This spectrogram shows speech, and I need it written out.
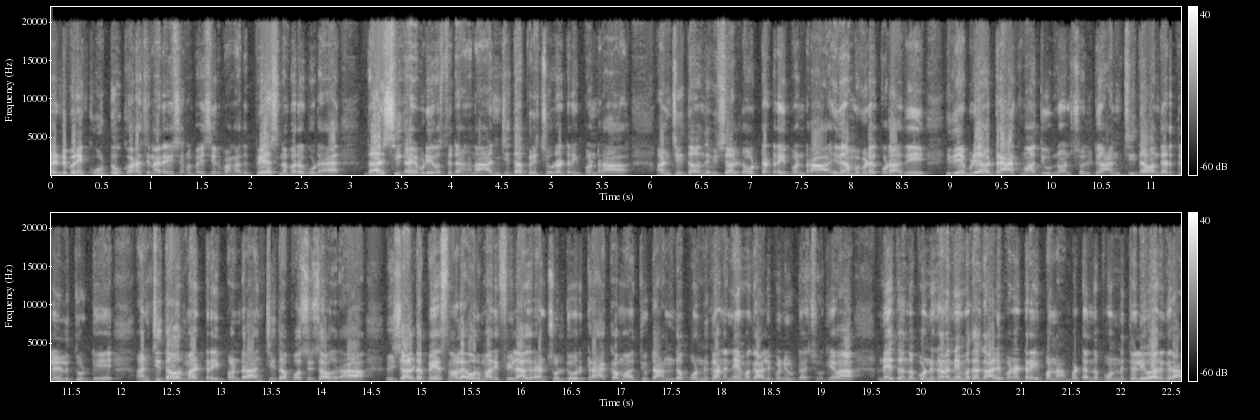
ரெண்டு பேரும் கூட்டு உட்காரச்சு நிறைய விஷயங்கள் பேசியிருப்பாங்க. அது பேசின பிறகு கூட தர்ஷிகா எப்படி யோசிச்சிட்டாங்கன்னா அஞ்சிதா பிரிச்சு விட ட்ரை பண்றா. அஞ்சிதா வந்து விஷால்ட்ட ஒட்ட ட்ரை பண்ணுறா இதை நம்ம விடக்கூடாது. இது எப்படியோ ட்ராக் மாற்றி விடணும்னு சொல்லிட்டு அஞ்சிதா வந்த இடத்துல இழுத்து விட்டு அஞ்சிதா ஒரு மாதிரி ட்ரை பண்றா. அஞ்சிதா பொசிஸ் ஆகுறா. விஷால்ட்ட பேசினாலே ஒரு மாதிரி ஃபீல் ஆகுறான்னு சொல்லிட்டு ஒரு ட்ராக்கை மாற்றி விட்டு அந்த பொண்ணுக்கான நேம காலி பண்ணி விட்டாச்சு ஓகேவா நேத்து அந்த பொண்ணுக்கான நேம் தான் காலி பண்ண ட்ரை பண்ணா. பட் அந்த பொண்ணு தெளிவா இருக்கிறா.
